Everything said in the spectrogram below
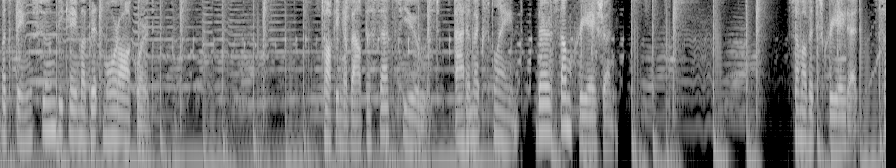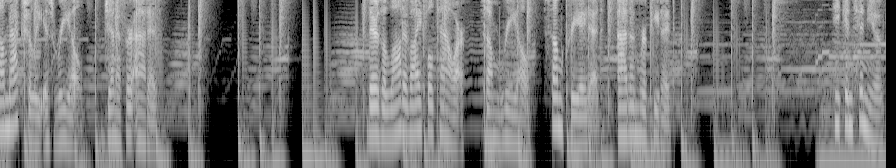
but things soon became a bit more awkward. Talking about the sets used, Adam explained, there's some creation. Some of it's created, some actually is real, Jennifer added. There's a lot of Eiffel Tower, some real, some created, Adam repeated. He continued,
